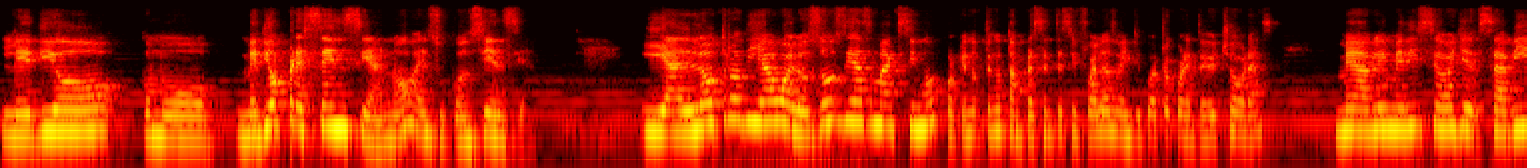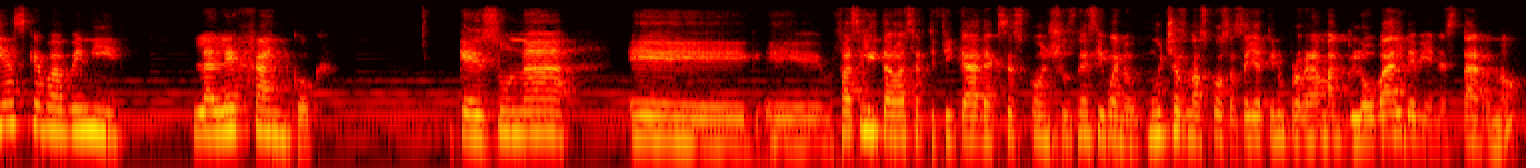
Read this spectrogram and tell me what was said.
le dio como, me dio presencia, ¿no? En su conciencia y al otro día o a los dos días máximo, porque no tengo tan presente si fue a las 24 o 48 horas, me habla y me dice, oye, ¿sabías que va a venir la Le Hancock, que es una eh, eh, facilitadora certificada de Access Consciousness y bueno, muchas más cosas. Ella tiene un programa global de bienestar, ¿no?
